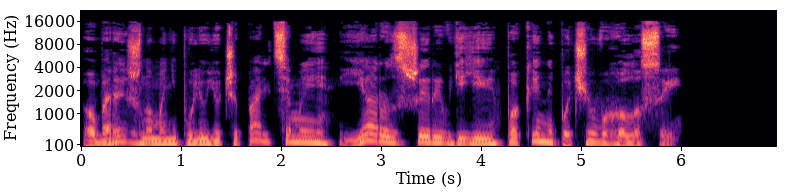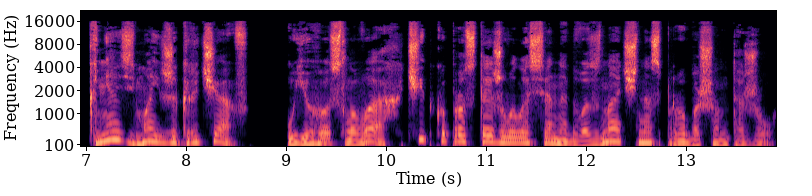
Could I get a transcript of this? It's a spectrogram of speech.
Обережно маніпулюючи пальцями, я розширив її, поки не почув голоси. Князь майже кричав, у його словах чітко простежувалася недвозначна спроба шантажу.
